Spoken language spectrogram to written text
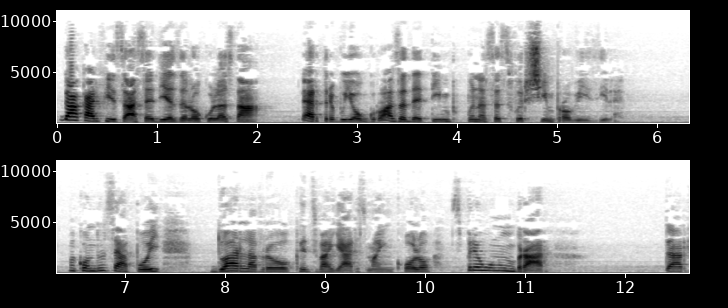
dacă ar fi să asedieze locul ăsta, le-ar trebui o groază de timp până să sfârșim proviziile. Mă conduse apoi doar la vreo câțiva iarzi mai încolo, spre un umbrar, dar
